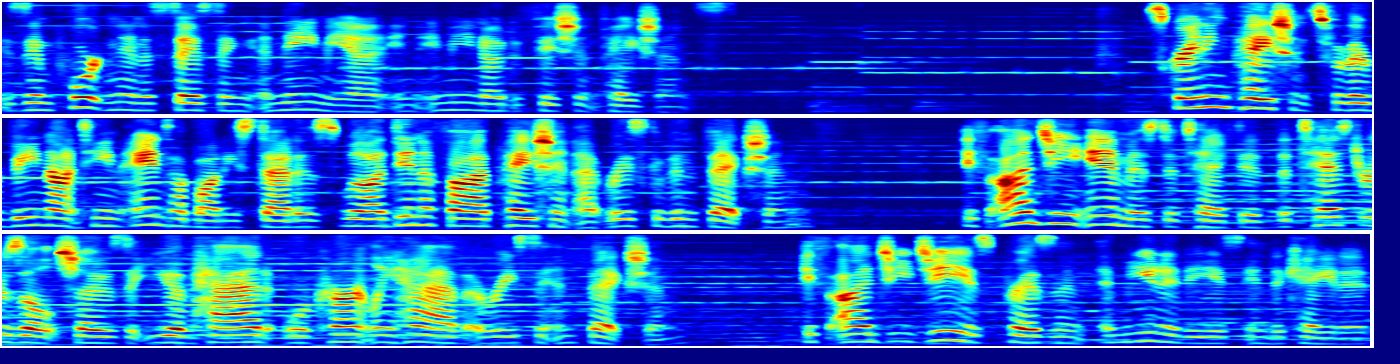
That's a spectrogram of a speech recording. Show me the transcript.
is important in assessing anemia in immunodeficient patients. Screening patients for their B19 antibody status will identify a patient at risk of infection. If IgM is detected, the test result shows that you have had or currently have a recent infection. If IgG is present, immunity is indicated.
